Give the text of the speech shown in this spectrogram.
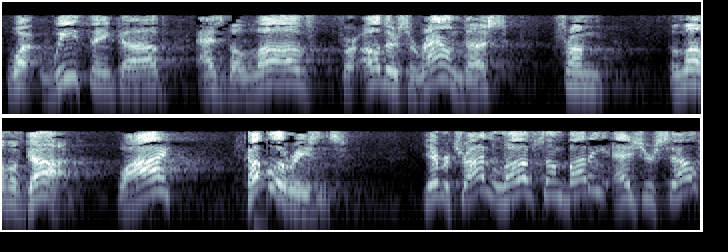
what we think of as the love for others around us from the love of God. Why? A couple of reasons. You ever tried to love somebody as yourself?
